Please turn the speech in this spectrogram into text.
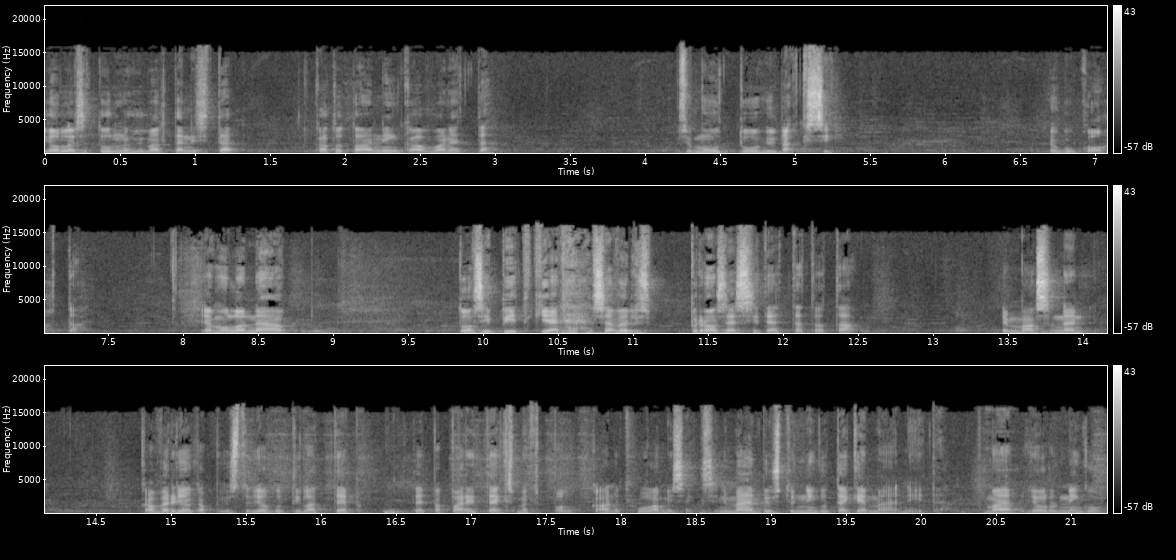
jollei se tunnu hyvältä, niin sitä katsotaan niin kauan, että se muuttuu hyväksi joku kohta. Ja mulla on nämä tosi pitkiä nämä sävellysprosessit, että tota, en mä ole kaveri, joka pystyy joku tilaa teepä, teepä pari tex polkkaa nyt huomiseksi, niin mä en pysty niinku tekemään niitä. Mä joudun niinku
